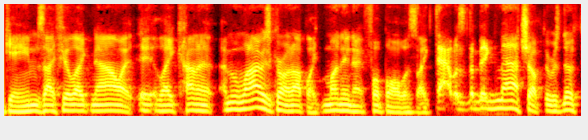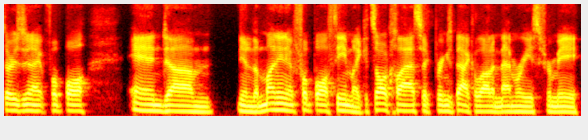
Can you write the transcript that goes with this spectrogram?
games. I feel like now it, it like kind of. I mean, when I was growing up, like Monday Night Football was like that was the big matchup. There was no Thursday Night Football, and um, you know the Monday Night Football theme, like it's all classic, brings back a lot of memories for me.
